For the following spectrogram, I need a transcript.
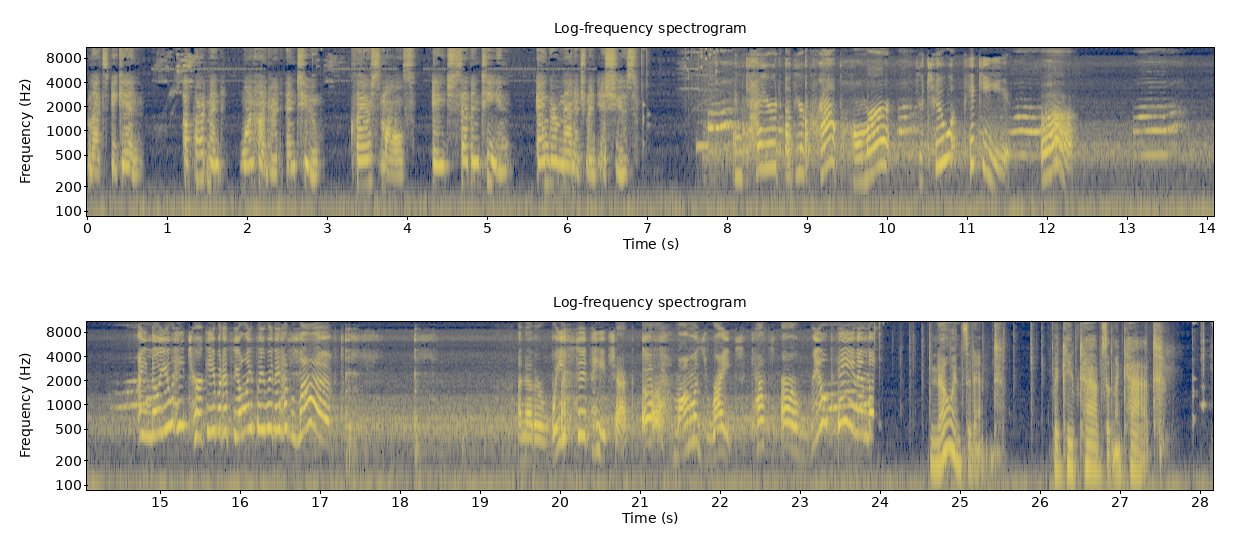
Let's begin. Apartment 102. Claire Smalls, age 17, anger management issues. I'm tired of your crap, Homer. You're too picky. Ugh. I know you hate turkey, but it's the only flavor they have left. Another wasted paycheck. Ugh, Mom was right. Cats are a real pain in the. No incident. But keep tabs on the cat.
